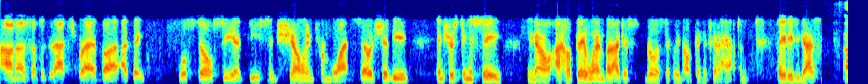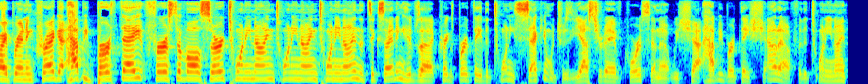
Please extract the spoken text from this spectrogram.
I don't know, something to that spread. But I think we'll still see a decent showing from Wentz. So it should be interesting to see. You know, I hope they win, but I just realistically don't think it's going to happen. Take it easy, guys. All right, Brandon Craig, happy birthday, first of all, sir. 29, 29, 29. That's exciting. His uh, Craig's birthday, the 22nd, which was yesterday, of course. And uh, we shout, happy birthday shout out for the 29th.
